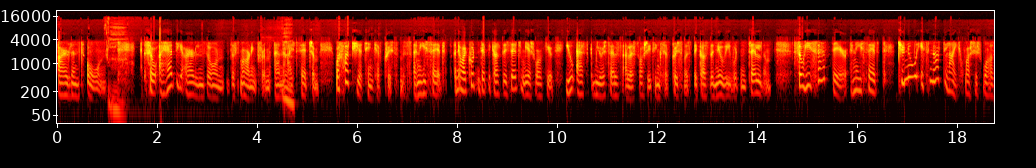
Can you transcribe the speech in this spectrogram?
Ireland's own. Ah. So I had the Ireland's own this morning from him, and Yeah. I said to him, "Well, what do you think of Christmas?" And he said, "No, I couldn't because they said to me at work here, you ask him yourself, Alice, what he thinks of Christmas, because they knew he wouldn't tell them." So he sat there and he said, "Do you know it's not like what it was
